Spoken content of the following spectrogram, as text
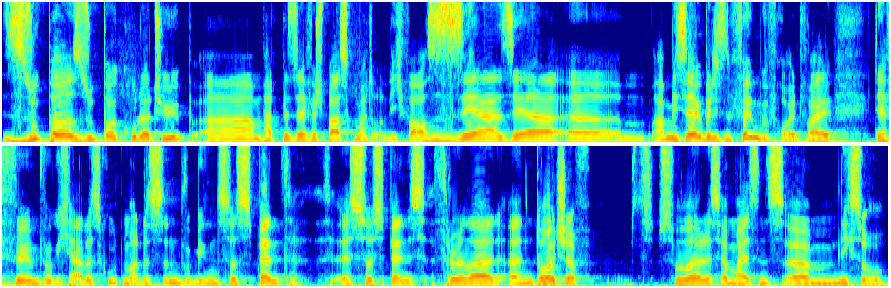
super, super cooler Typ. Ähm, hat mir sehr viel Spaß gemacht und ich war auch sehr, sehr, ähm, habe mich sehr über diesen Film gefreut, weil der Film wirklich alles gut macht. Das ist ein, wirklich ein äh, Suspense-Thriller, Suspense ein deutscher Thriller, das ist ja meistens ähm, nicht so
